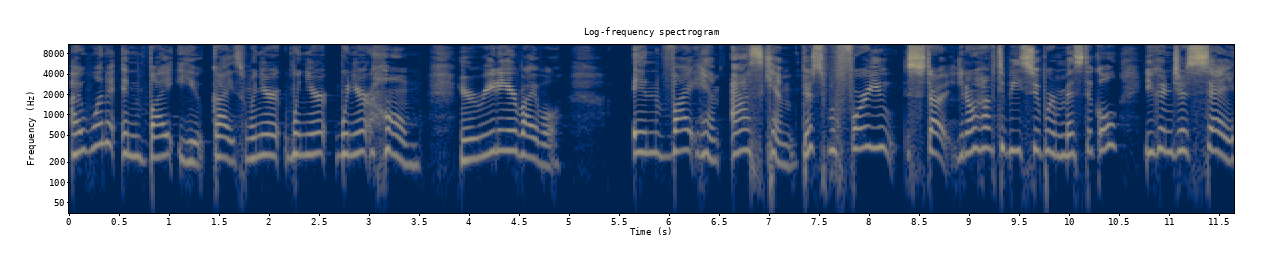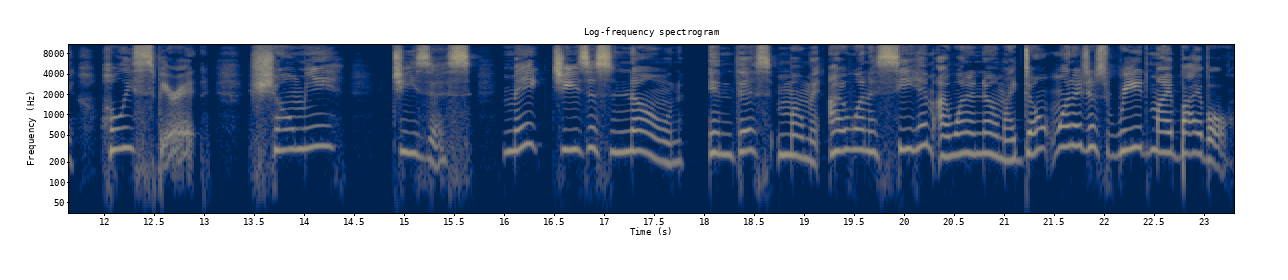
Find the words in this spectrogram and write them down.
I want to invite you guys when you're when you're when you're at home, you're reading your Bible, invite him, ask him just before you start. You don't have to be super mystical. You can just say, "Holy Spirit, show me Jesus. Make Jesus known in this moment. I want to see him. I want to know him. I don't want to just read my Bible.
